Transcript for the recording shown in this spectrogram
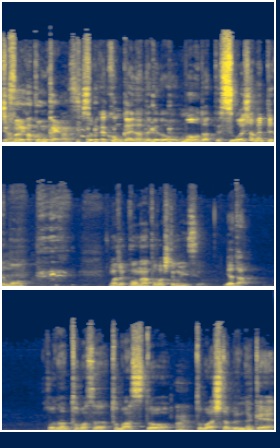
いやそれが今回なんですよ。それが今回なんだけどもうだってすごい喋ってるもん。まあじゃあコーナー飛ばしてもいいですよ。やだこんな飛ばさ飛ばすと、はい。飛ばした分だけ、はい。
